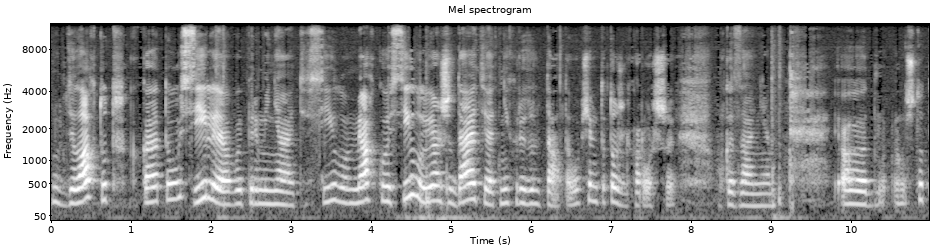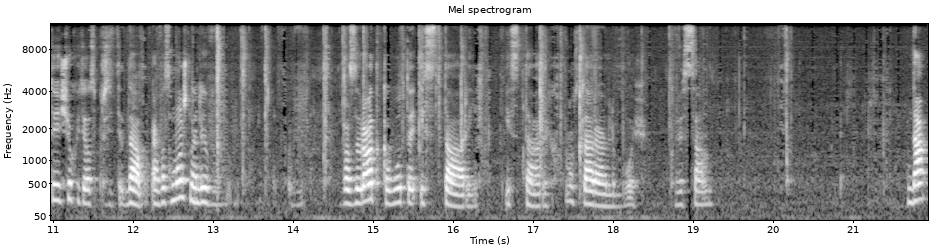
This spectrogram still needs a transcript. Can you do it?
Ну, в делах тут какое-то усилие вы применяете, силу, мягкую силу и ожидаете от них результата. В общем-то, тоже хорошие указания. А, что-то еще хотела спросить. Да, а возможно ли возврат кого-то из старых, из старых, ну, старая любовь к весам? Да,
